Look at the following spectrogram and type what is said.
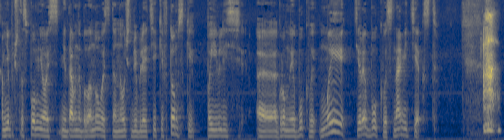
А мне почему-то вспомнилась, недавно была новость на научной библиотеке в Томске. Появились э, огромные буквы «Мы-буквы, с нами текст».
